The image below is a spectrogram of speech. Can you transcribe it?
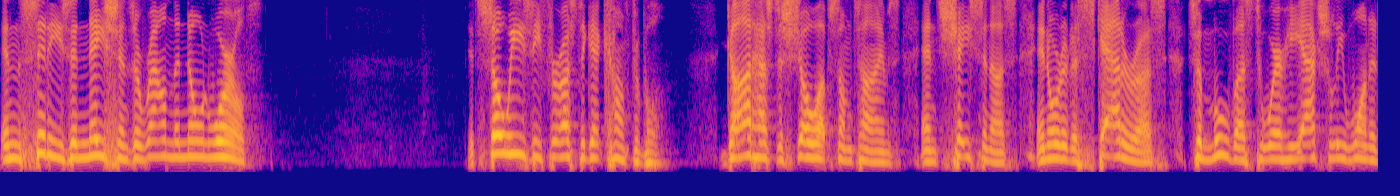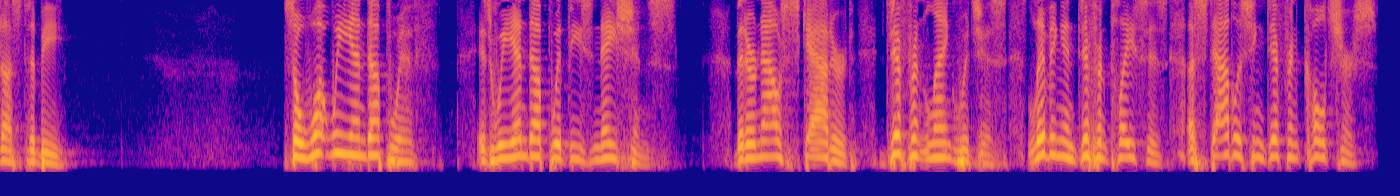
in cities and nations around the known world. It's so easy for us to get comfortable. God has to show up sometimes and chasten us in order to scatter us, to move us to where He actually wanted us to be. So, what we end up with is we end up with these nations that are now scattered, different languages, living in different places, establishing different cultures.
